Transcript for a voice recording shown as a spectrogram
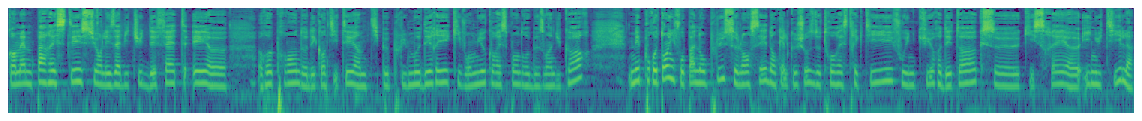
quand même pas rester sur les habitudes des fêtes et euh, reprendre des quantités un petit peu plus modérées qui vont mieux correspondre aux besoins du corps. Mais pour autant, il ne faut pas non plus se lancer dans quelque chose de trop restrictif ou une cure détox euh, qui serait euh, inutile.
